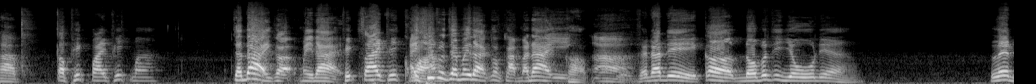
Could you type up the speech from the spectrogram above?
ครับ ก็พลิกไปพลิกมา จะได้ก็ไม่ได้พลิกซ้ายพลิกขไอ้วาคิดว่าจะไม่ได้ก็กลับมาได้อีกครับ อ่าฉะนั้นนี่ก็โดนมัตยูเนี่ย เล่น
